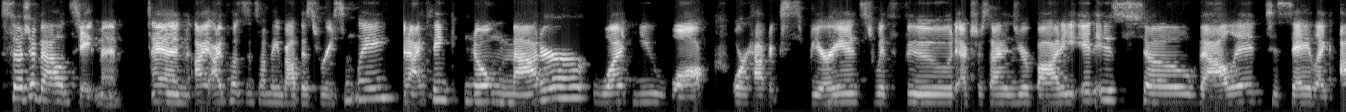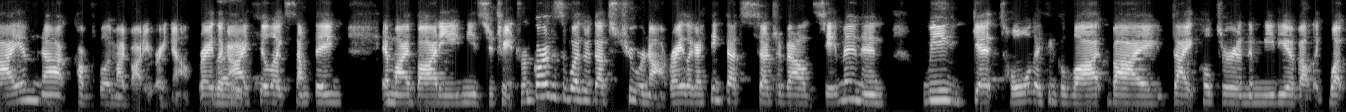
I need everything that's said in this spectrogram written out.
such a valid statement and I, I, posted something about this recently and i think no matter what you walk or have experienced with food exercise your body it is so valid to say like i am not comfortable in my body right now right, right. like i feel like something in my body needs to change regardless of whether that's true or not right like i think that's such a valid statement and we get told i think a lot by diet culture and the media about like what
